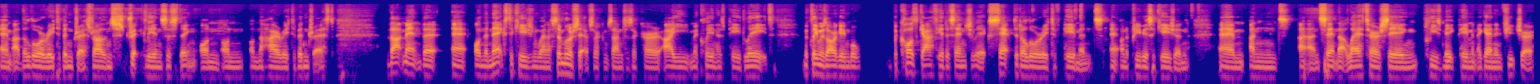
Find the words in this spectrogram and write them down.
um, at the lower rate of interest rather than strictly insisting on, on, on the higher rate of interest. That meant that uh, on the next occasion when a similar set of circumstances occur, i.e., McLean has paid late, McLean was arguing, well, because Gatty had essentially accepted a lower rate of payment uh, on a previous occasion um, and and sent that letter saying, please make payment again in future,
